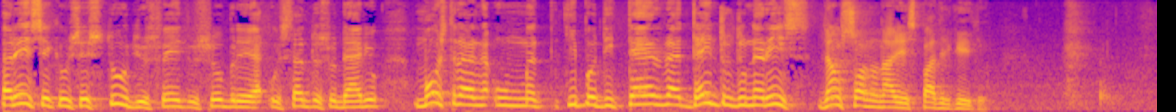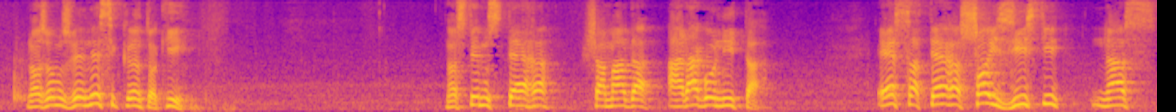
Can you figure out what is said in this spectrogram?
parece que os estudos feitos sobre o Santo Sudário mostram um tipo de terra dentro do nariz. Não só no nariz, Padre Guido. Nós vamos ver nesse canto aqui. Nós temos terra chamada Aragonita. Essa terra só existe nas,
